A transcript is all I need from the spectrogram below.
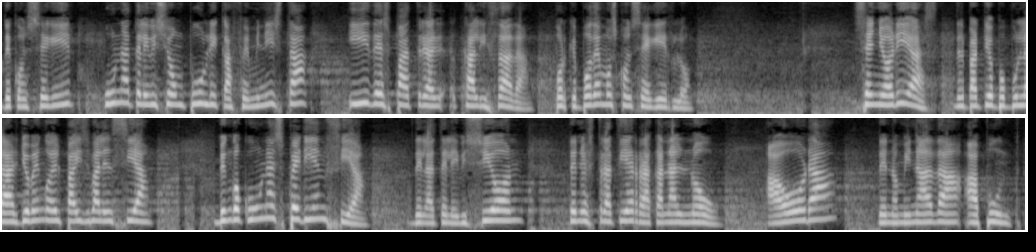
de conseguir una televisión pública feminista y despatriarcalizada, porque podemos conseguirlo. Señorías del Partido Popular, yo vengo del País Valencià, vengo con una experiencia de la televisión de nuestra tierra, Canal Nou, ahora denominada APUNT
